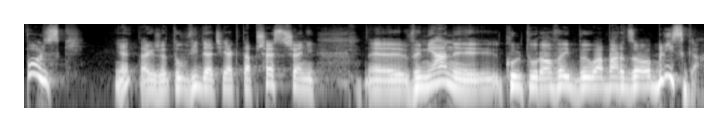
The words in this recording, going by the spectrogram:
Polski. Nie? Także tu widać, jak ta przestrzeń e, wymiany kulturowej była bardzo bliska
